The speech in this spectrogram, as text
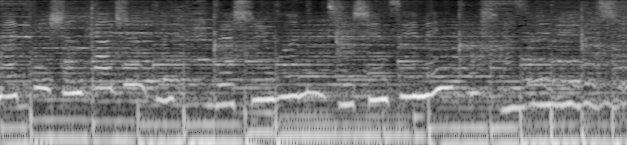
那天上飘着雨，那是我们今生最美的相遇。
